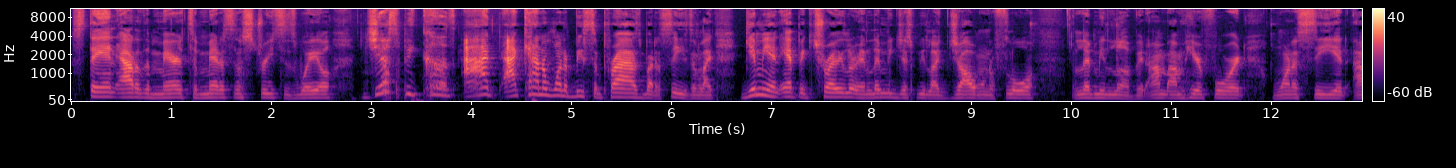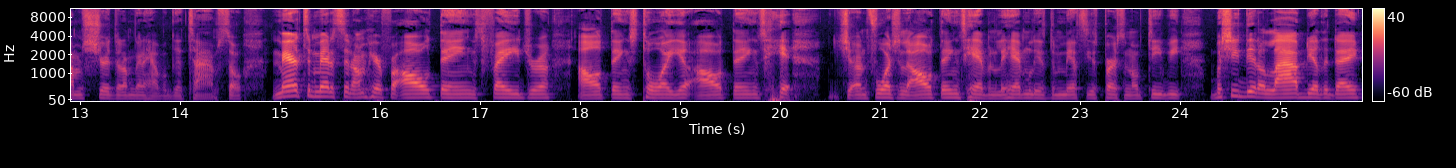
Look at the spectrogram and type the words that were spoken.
staying out of the Married to Medicine streets as well, just because I I kind of want to be surprised by the season. Like, give me an epic trailer and let me just be like jaw on the floor. Let me love it. I'm I'm here for it. Want to see it. I'm sure that I'm gonna have a good time. So, Married to Medicine. I'm here for all things Phaedra, all things Toya, all things unfortunately, all things heavenly. Heavenly is the messiest person on TV. But she did a live the other day,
